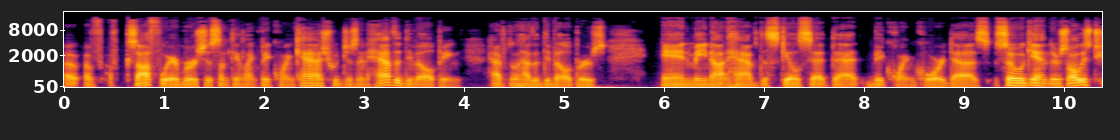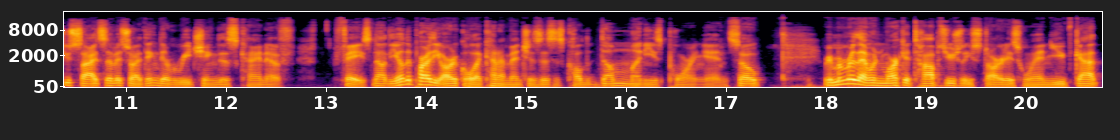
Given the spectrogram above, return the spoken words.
of, of, software versus something like Bitcoin Cash, which doesn't have the developing, have to have the developers and may not have the skill set that Bitcoin Core does. So again, there's always two sides of it. So I think they're reaching this kind of phase. Now, the other part of the article that kind of mentions this is called the dumb money is pouring in. So remember that when market tops usually start is when you've got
